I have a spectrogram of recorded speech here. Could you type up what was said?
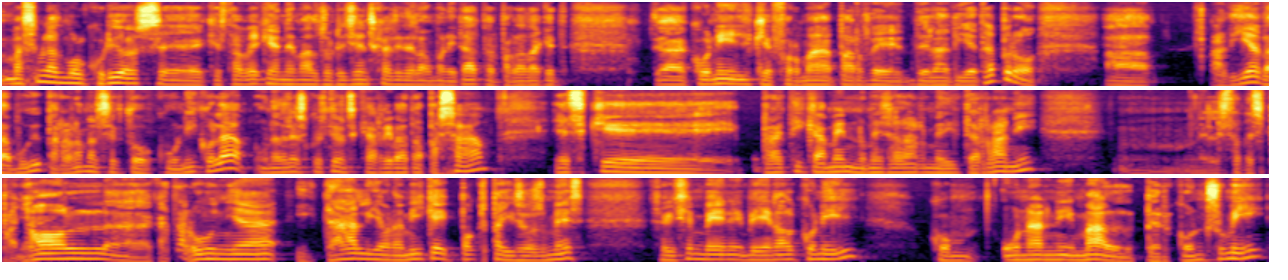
m'ha semblat molt curiós eh, que està bé que anem als orígens quasi de la humanitat per parlar d'aquest eh, conill que forma part de, de la dieta, però eh, a dia d'avui, parlant amb el sector cunícola, una de les qüestions que ha arribat a passar és que pràcticament només a l'art mediterrani mm, l'estat espanyol, eh, Catalunya, Itàlia una mica i pocs països més segueixen veient, veient el conill com un animal per consumir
